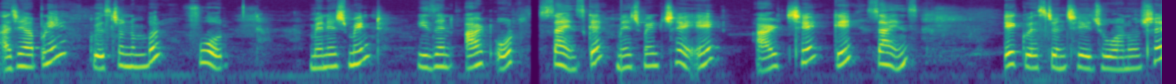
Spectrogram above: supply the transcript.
આજે આપણે question number four management is an art or science કે મેનેજમેન્ટ છે એ આર્ટ છે કે સાયન્સ એ ક્વેશ્ચન છે જોવાનો છે.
